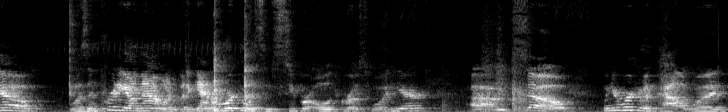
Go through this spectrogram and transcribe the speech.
go. Wasn't pretty on that one, but again, I'm working with some super old gross wood here. Um, so when you're working with pallet wood,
